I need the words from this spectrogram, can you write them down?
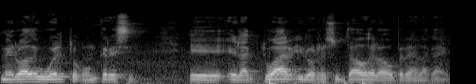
me lo ha devuelto con creces eh, el actuar y los resultados de la ópera de la calle.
